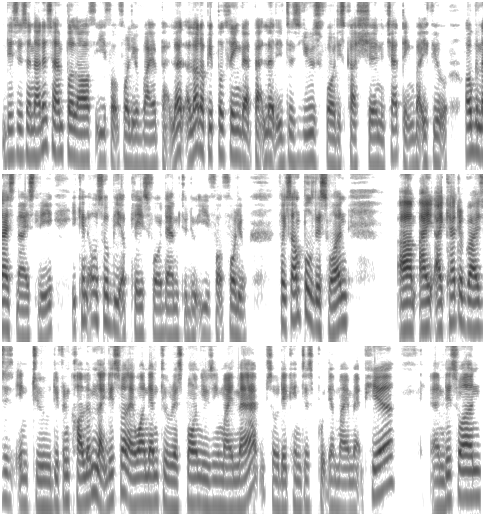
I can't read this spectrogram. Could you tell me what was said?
This is another sample of ePortfolio via Padlet. A lot of people think that Padlet is just used for discussion and chatting, but if you organize nicely, it can also be a place for them to do ePortfolio. For example, this one, um, I, I categorize it into different columns. Like this one, I want them to respond using mind map, so they can just put their mind map here. And this one,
